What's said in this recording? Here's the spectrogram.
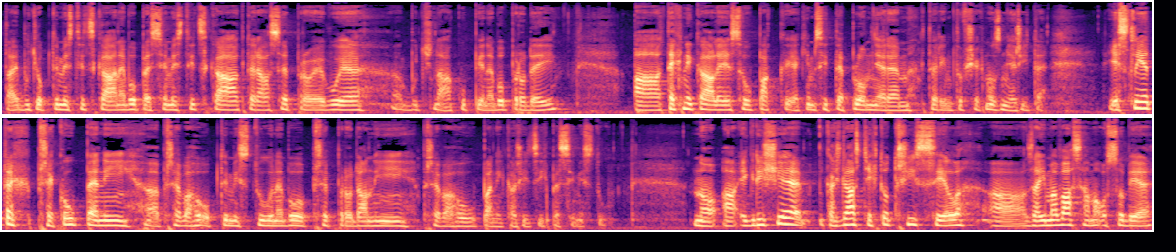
ta je buď optimistická nebo pesimistická, která se projevuje buď nákupy nebo prodej. A technikálie jsou pak jakýmsi teploměrem, kterým to všechno změříte. Jestli je trh překoupený eh, převahou optimistů nebo přeprodaný převahou panikařících pesimistů. No a i když je každá z těchto tří sil eh, zajímavá sama o sobě,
